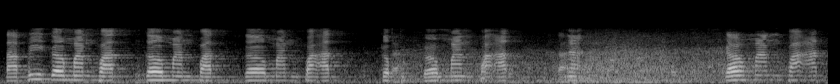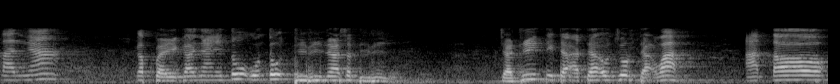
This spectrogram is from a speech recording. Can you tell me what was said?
tapi kemanfaat kemanfaat kemanfaat ke, kemanfaatnya kemanfaatannya kebaikannya itu untuk dirinya sendiri. Jadi tidak ada unsur dakwah atau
